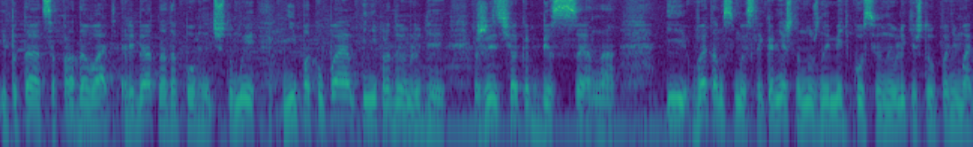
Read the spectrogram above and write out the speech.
и пытаются продавать ребят, надо помнить, что мы не покупаем и не продаем людей. Жизнь человека бесценна. И в этом смысле, конечно, нужно иметь косвенные улики, чтобы понимать,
